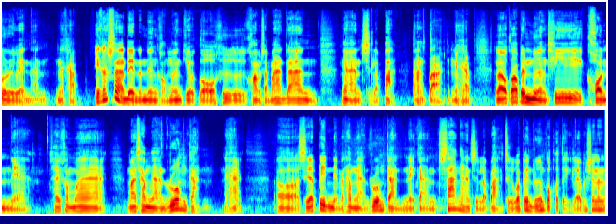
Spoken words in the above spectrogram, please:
บริเวณนั้นนะครับอีกลักษณะเด่นอันหนึ่งของเมืองเกียวโตคือความสามารถด้านงานศิลปะต่างๆนะครับแล้วก็เป็นเมืองที่คนเนี่ยใช้คำว่ามาทำงานร่วมกัน นะฮะศิลปินเนี่ยมาทำงานร่วมกันในการสร้างงานศิลปะ ถือว่าเป็นเรื่องปกติเลย เพราะฉะนั้น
